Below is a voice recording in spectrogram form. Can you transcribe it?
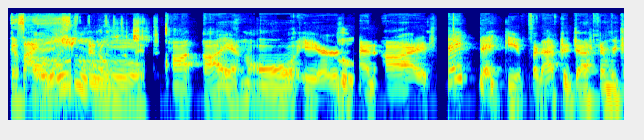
because I hate that Ooh. ultimate. I, I am all ears, Ooh. and I thank thank you for that suggestion. Which,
